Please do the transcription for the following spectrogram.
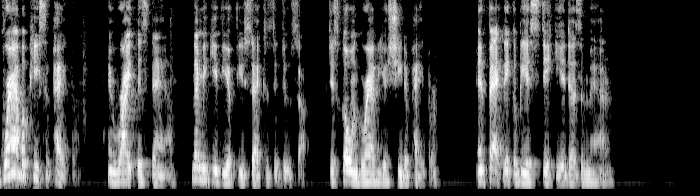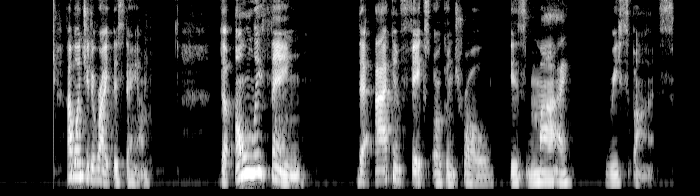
Grab a piece of paper and write this down. Let me give you a few seconds to do so. Just go and grab your sheet of paper. In fact, it could be a sticky, it doesn't matter. I want you to write this down. The only thing that I can fix or control is my response.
